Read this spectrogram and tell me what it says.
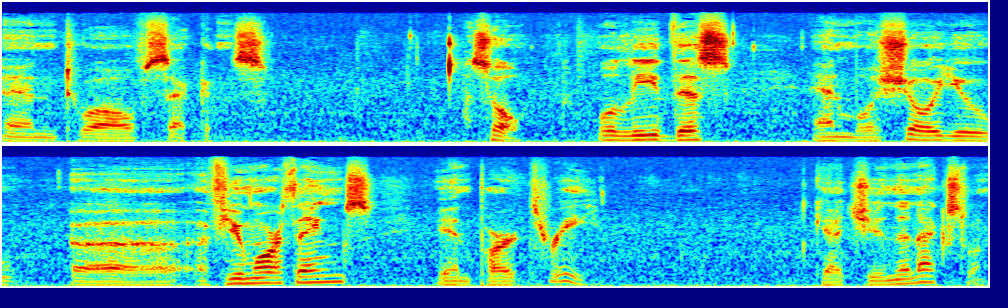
and 12 seconds. So, we'll leave this and we'll show you uh, a few more things in part 3. Catch you in the next one.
